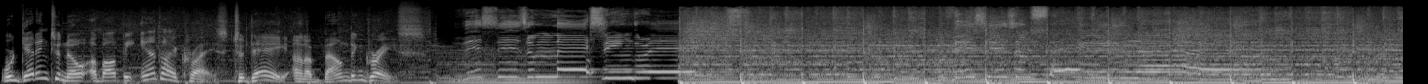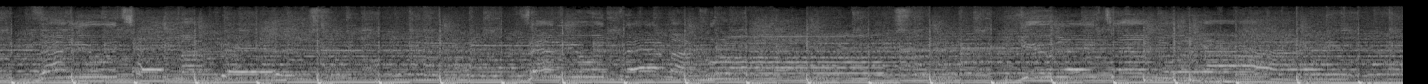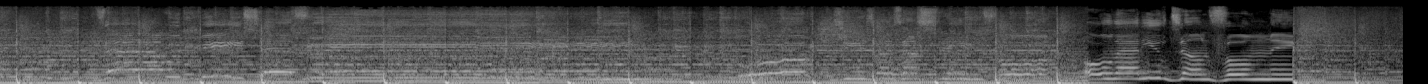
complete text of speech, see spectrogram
We're getting to know about the Antichrist today on Abounding Grace. This is amazing grace. Done for me.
